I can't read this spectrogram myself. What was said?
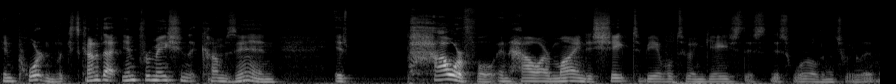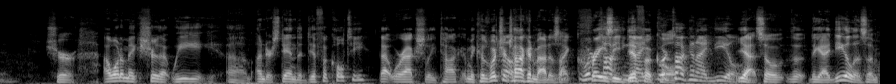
important. Like, It's kind of that information that comes in is powerful in how our mind is shaped to be able to engage this this world in which we live in. Sure. I want to make sure that we um, understand the difficulty that we're actually talking because what you're Oh, talking about is like crazy talking i- difficult. we're talking ideal. yeah, so the, the idealism,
